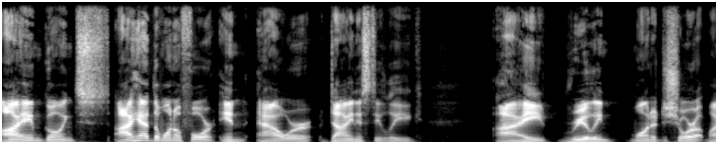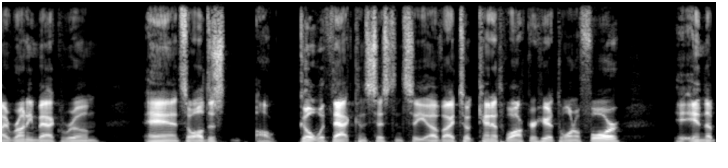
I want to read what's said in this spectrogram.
I am going to. I had the 104 in our dynasty league. I really wanted to shore up my running back room, and so I'll just I'll go with that consistency of I took Kenneth Walker here at the 104 in the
